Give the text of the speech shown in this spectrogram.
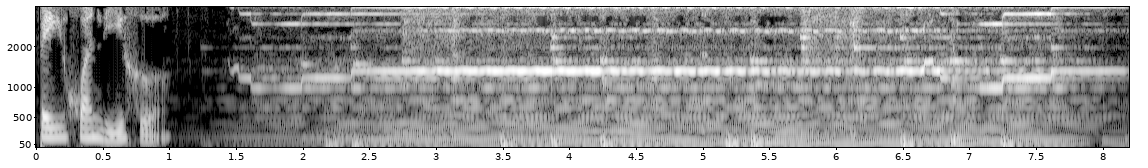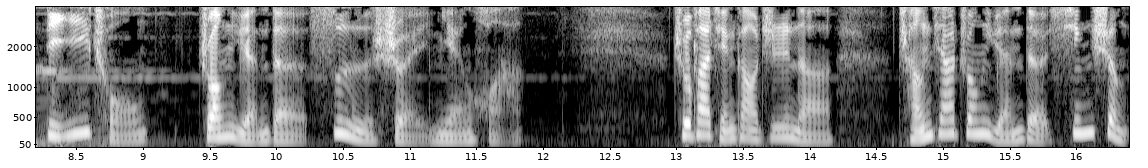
悲欢离合。第一重，庄园的似水年华。出发前告知呢。常家庄园的兴盛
